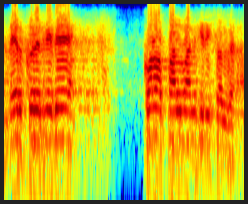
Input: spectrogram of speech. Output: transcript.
বের করে নেবে, কোন পালমানগিরি চলবে না।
